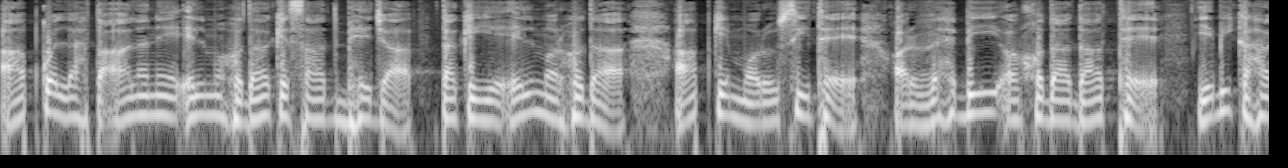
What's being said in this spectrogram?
آپ کو اللہ تعالی نے علم و خدا کے ساتھ بھیجا تاکہ یہ علم اور خدا آپ کے موروثی تھے اور وہ بھی اور خدا داد تھے۔ یہ بھی کہا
